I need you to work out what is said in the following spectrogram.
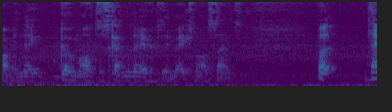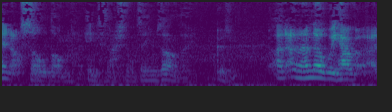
I mean they go more to Scandinavia because it makes more sense, but they're not sold on international teams, are they? 'Cause- and, and I know we have, uh,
